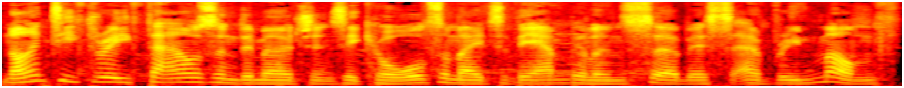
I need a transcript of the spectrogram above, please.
93,000 emergency calls are made to the ambulance service every month,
